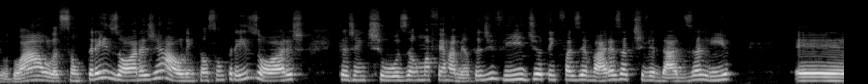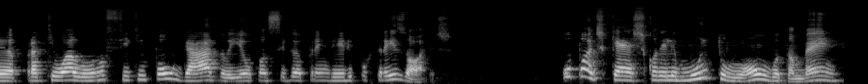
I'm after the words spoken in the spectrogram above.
que eu dou aula, são três horas de aula. Então, são três horas que a gente usa uma ferramenta de vídeo, eu tenho que fazer várias atividades ali é, para que o aluno fique empolgado e eu consiga aprender ele por três horas. O podcast, quando ele é muito longo também,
